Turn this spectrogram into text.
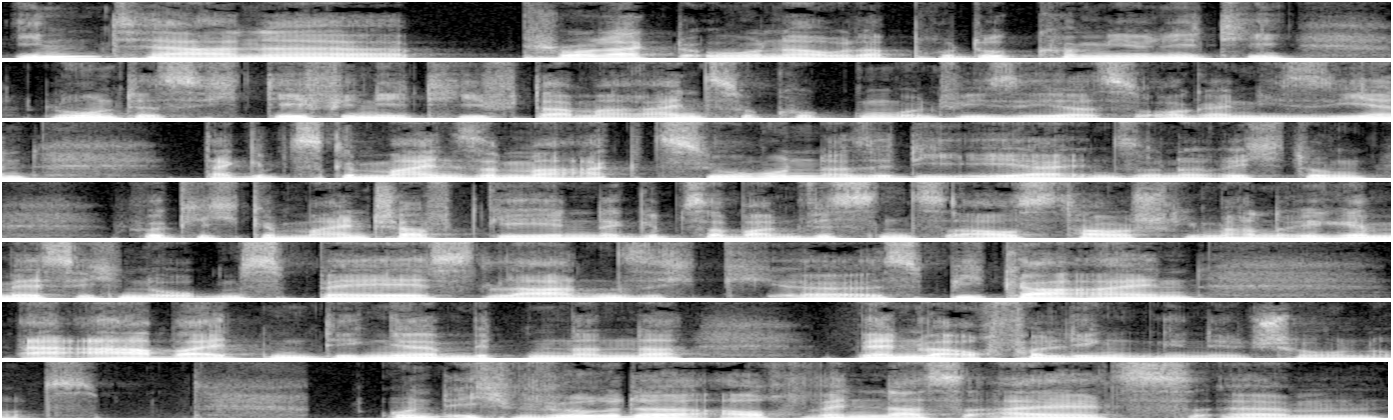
interne Product Owner oder Produkt-Community lohnt es sich definitiv da mal reinzugucken und wie sie das organisieren. Da gibt es gemeinsame Aktionen, also die eher in so eine Richtung wirklich Gemeinschaft gehen. Da gibt es aber einen Wissensaustausch. Die machen regelmäßig einen Open Space, laden sich äh, Speaker ein, erarbeiten Dinge miteinander. Werden wir auch verlinken in den Show Notes. Und ich würde, auch wenn das als ähm,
